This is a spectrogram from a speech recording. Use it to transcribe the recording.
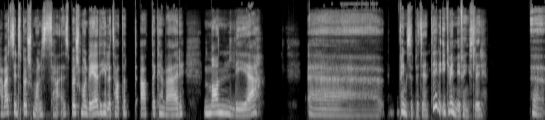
har vært stilt spørsmål, spørsmål ved i det hele tatt at, at det kan være mannlige eh, fengselsbetjenter i kvinnelige fengsler. Eh,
